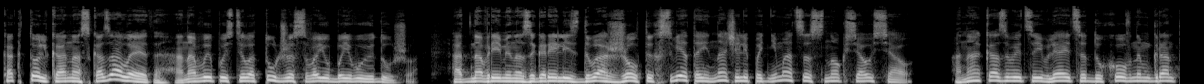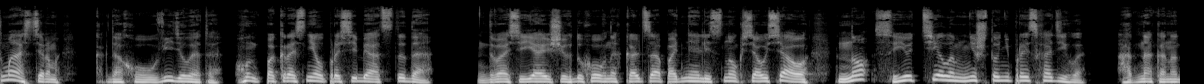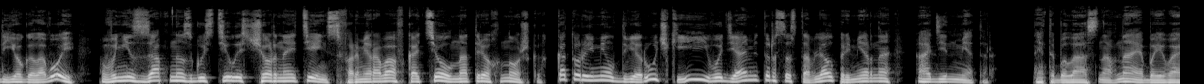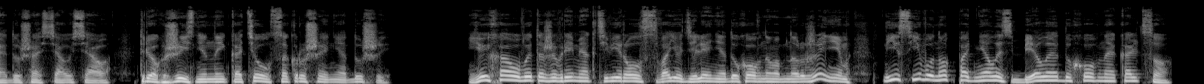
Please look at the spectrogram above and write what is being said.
Как только она сказала это, она выпустила тут же свою боевую душу. Одновременно загорелись два желтых света и начали подниматься с ног Сяо-Сяо. Она, оказывается, является духовным грандмастером. Когда Хо увидел это, он покраснел про себя от стыда. Два сияющих духовных кольца поднялись с ног Сяо-Сяо, но с ее телом ничто не происходило. Однако над ее головой внезапно сгустилась черная тень, сформировав котел на трех ножках, который имел две ручки и его диаметр составлял примерно один метр. Это была основная боевая душа Сяо-Сяо, трехжизненный котел сокрушения души. Юйхао в это же время активировал свое деление духовным обнаружением, и с его ног поднялось белое духовное кольцо.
